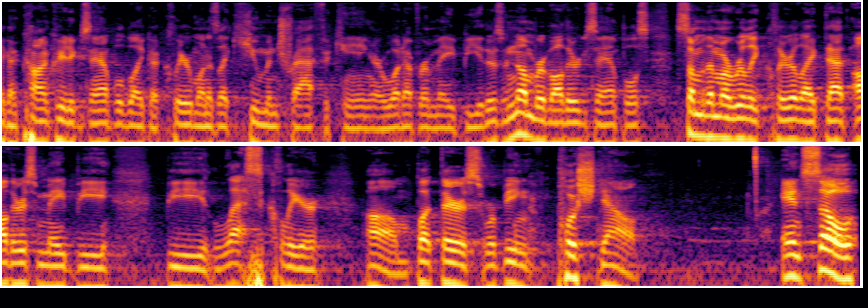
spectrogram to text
like a concrete example, like a clear one is like human trafficking or whatever it may be. There's a number of other examples. Some of them are really clear like that. Others may be, be less clear. Um, but there's, we're being pushed down. And so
